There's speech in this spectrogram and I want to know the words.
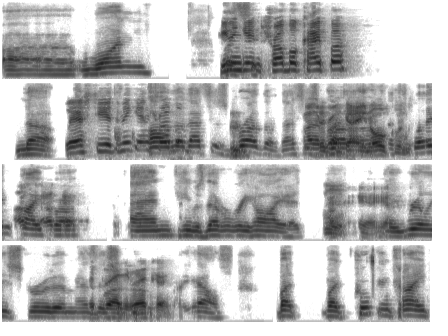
uh, one. He didn't Let's get in trouble, Kuiper, No, last year. Didn't he get in oh trouble? no, that's his brother. That's Oh, his the brother. guy in Oakland. Glenn Kuiper, okay. and he was never rehired. Yeah. yeah, yeah. They really screwed him as The they brother, screwed okay. everybody else. But but Kruk and Kuip,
